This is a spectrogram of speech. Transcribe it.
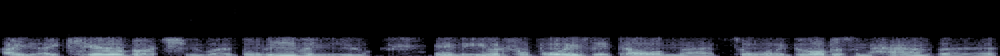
I, I care about you. I believe in you." And even for boys, they tell them that. So when a girl doesn't have that,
